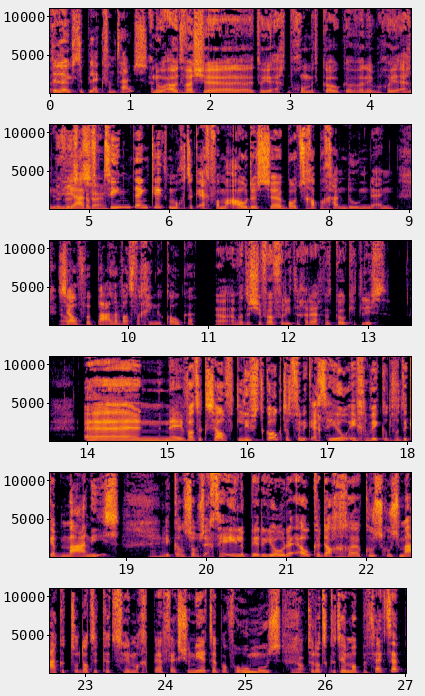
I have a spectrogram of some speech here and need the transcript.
de leukste plek van thuis. En hoe oud was je toen je echt begon met koken? Wanneer begon je echt bewust Een jaar te zijn? of tien, denk ik, mocht ik echt van mijn ouders uh, boodschappen gaan doen en Ja. zelf bepalen wat we gingen koken. Ja, en wat is je favoriete gerecht? Wat kook je het liefst? Uh, nee, wat ik zelf het liefst kook, dat vind ik echt heel ingewikkeld, want ik heb manies. Mhm. Ik kan soms echt hele periode elke dag uh, couscous maken totdat ik het helemaal geperfectioneerd heb, of hummus, Ja. totdat ik het helemaal perfect heb.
